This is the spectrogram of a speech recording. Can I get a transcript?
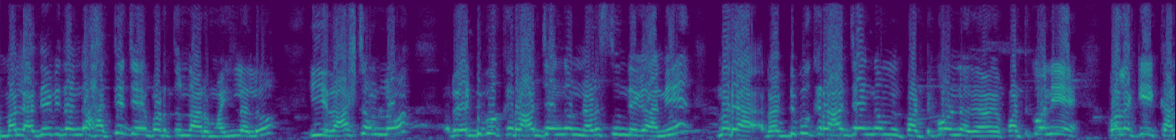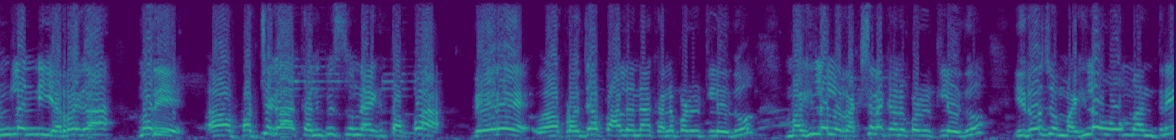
మళ్ళీ అదే విధంగా హత్య చేయబడుతున్నారు మహిళలు. ఈ రాష్ట్రంలో రెడ్ బుక్ రాజ్యాంగం నడుస్తుంది కానీ మరి రెడ్ బుక్ రాజ్యాంగం పట్టుకొని పట్టుకొని వాళ్ళకి కండ్లన్నీ ఎర్రగా మరి ఆ, పచ్చగా కనిపిస్తున్నాయి తప్ప వేరే ప్రజా పాలన కనపడట్లేదు మహిళల రక్షణ కనపడట్లేదు. ఈ రోజు మహిళా హోం మంత్రి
